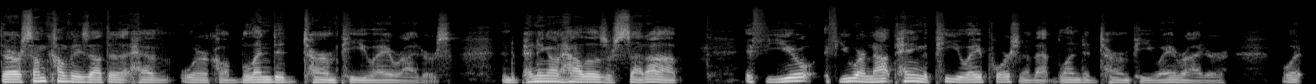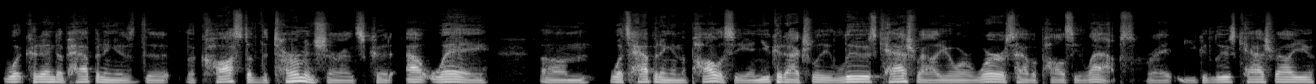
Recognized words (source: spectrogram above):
there are some companies out there that have what are called blended term PUA riders. And depending on how those are set up if you if you are not paying the PUA portion of that blended term PUA rider what what could end up happening is the the cost of the term insurance could outweigh um, what's happening in the policy, and you could actually lose cash value, or worse, have a policy lapse. Right? You could lose cash value,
